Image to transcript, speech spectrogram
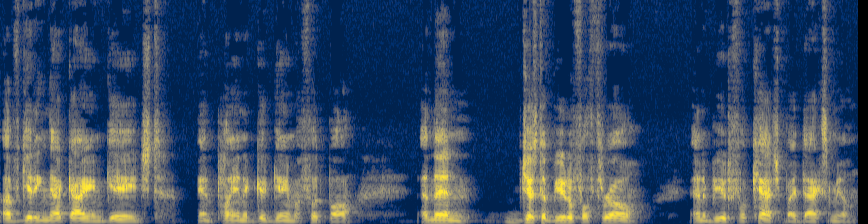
of getting that guy engaged and playing a good game of football. And then just a beautiful throw and a beautiful catch by Dax Milne.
